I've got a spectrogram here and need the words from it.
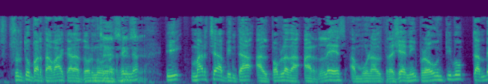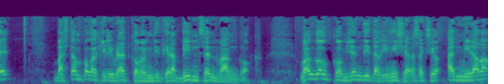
Surto per tabac, ara torno Sí, a la sí, feina, i marxa a pintar al poble d'Arles amb un altre geni, però un tipus també bastant poc equilibrat, com hem dit, que era Vincent Van Gogh. Van Gogh, com ja hem dit a l'inici de la secció, admirava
